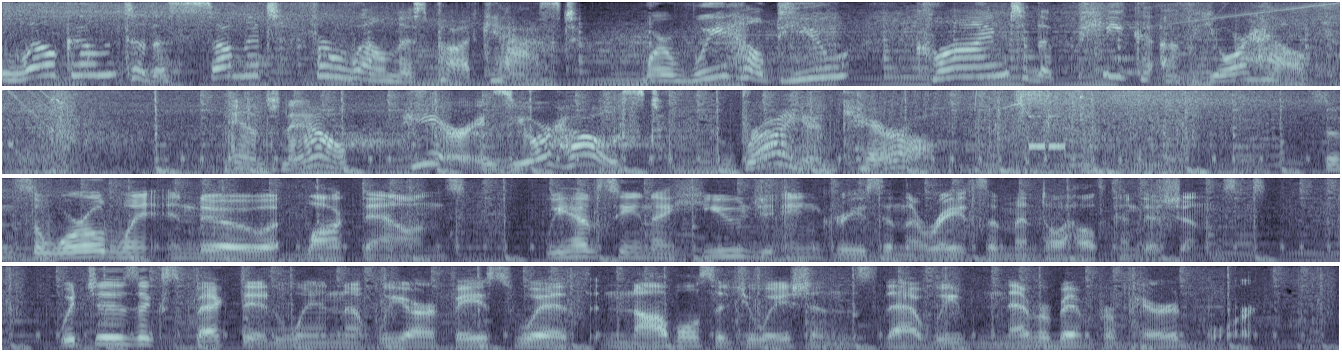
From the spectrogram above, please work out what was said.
Welcome to the Summit for Wellness podcast, where we help you climb to the peak of your health. And now, here is your host, Brian Carroll. Since the world went into lockdowns, we have seen a huge increase in the rates of mental health conditions, which is expected when we are faced with novel situations that we've never been prepared for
